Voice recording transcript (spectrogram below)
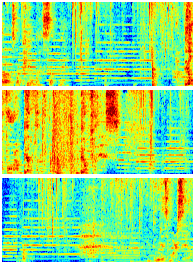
Thought I was gonna pee on myself, man. I'm built for it. I'm built for this. I'm built for this. You do this, Marcel.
